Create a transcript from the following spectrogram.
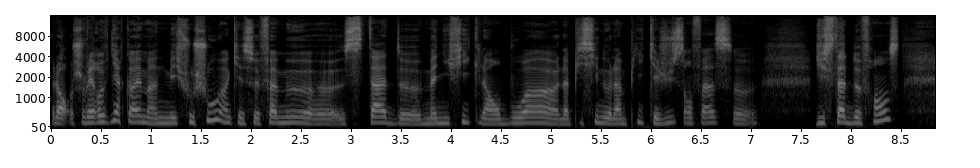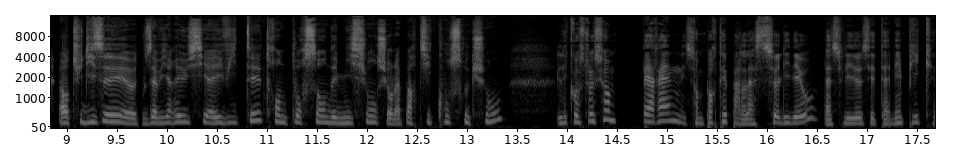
Alors, je vais revenir quand même à un de mes chouchous, hein, qui est ce fameux euh, stade magnifique, là, en bois, la piscine olympique, qui est juste en face du Stade de France. Alors, tu disais, vous aviez réussi à éviter 30% d'émissions sur la partie construction. Les constructions pérennes, ils sont portés par la Solidéo. La Solidéo, c'est un EPIC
